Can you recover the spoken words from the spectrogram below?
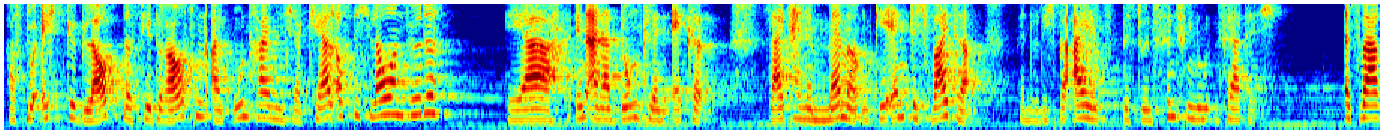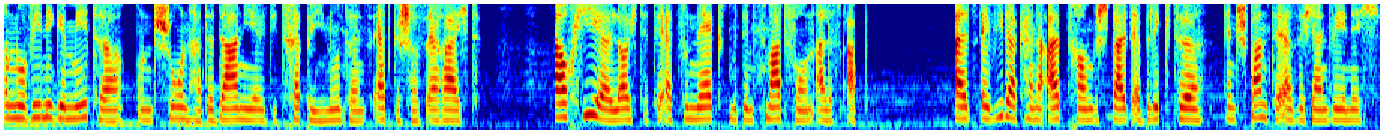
Hast du echt geglaubt, dass hier draußen ein unheimlicher Kerl auf dich lauern würde? Ja, in einer dunklen Ecke. Sei keine Memme und geh endlich weiter. Wenn du dich beeilst, bist du in fünf Minuten fertig. Es waren nur wenige Meter und schon hatte Daniel die Treppe hinunter ins Erdgeschoss erreicht. Auch hier leuchtete er zunächst mit dem Smartphone alles ab. Als er wieder keine Albtraumgestalt erblickte, entspannte er sich ein wenig.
